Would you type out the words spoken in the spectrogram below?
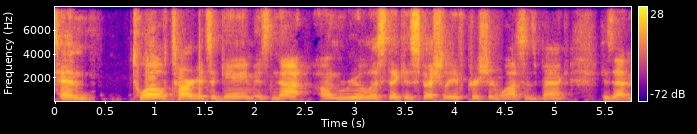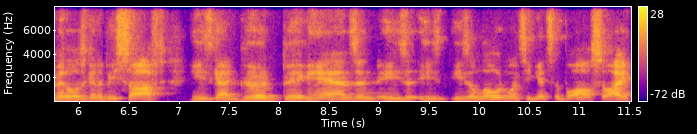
10, 12 targets a game is not unrealistic, especially if Christian Watson's back, because that middle is going to be soft. He's got good big hands, and he's a, he's he's a load once he gets the ball. So I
